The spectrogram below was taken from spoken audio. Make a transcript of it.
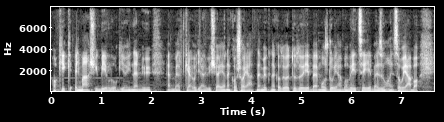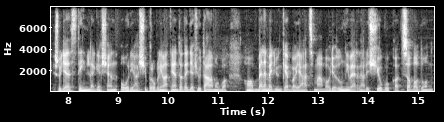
akik egy másik biológiai nemű embert kell, hogy elviseljenek a saját nemüknek az öltözőjébe, mosdójába, WC-jébe, zuhanyszójába. És ugye ez ténylegesen óriási problémát jelent az Egyesült Államokba. Ha belemegyünk ebbe a játszmába, hogy az univerzális jogokat szabadon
